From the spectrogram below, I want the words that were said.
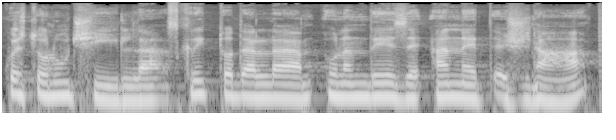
questo Lucilla, scritto dalla olandese Annette Schnapp,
